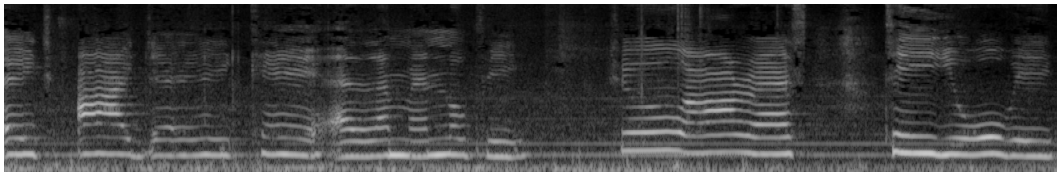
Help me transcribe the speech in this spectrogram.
H I J K L M N O P Q R S T U V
